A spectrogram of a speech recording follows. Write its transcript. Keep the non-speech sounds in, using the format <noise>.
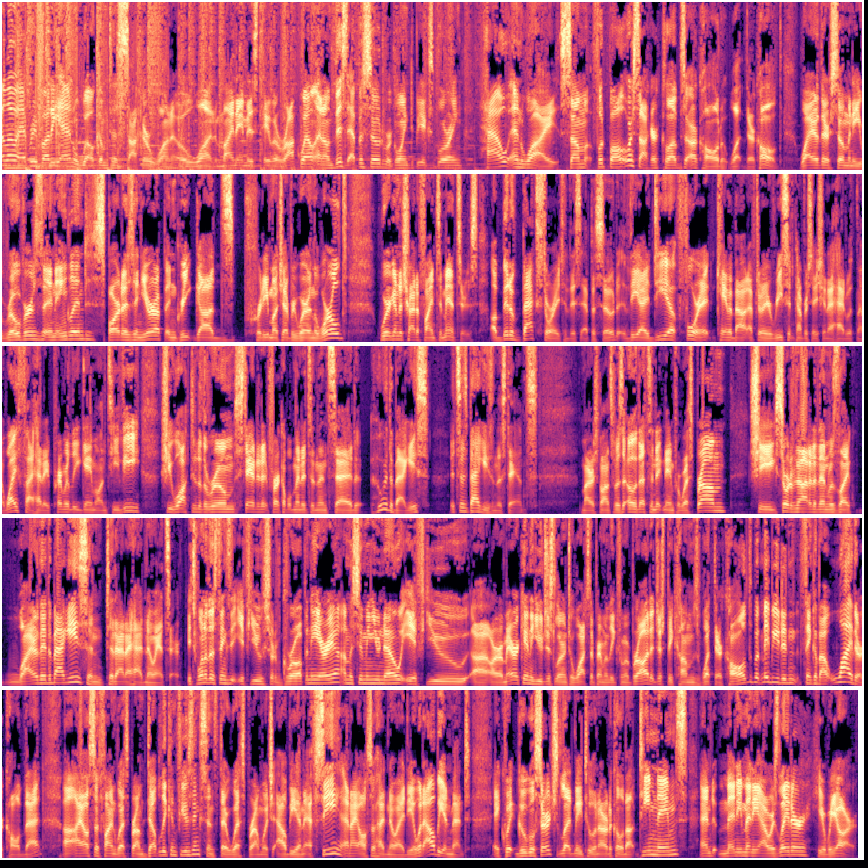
Hello, everybody, and welcome to Soccer 101. My name is Taylor Rockwell, and on this episode, we're going to be exploring how and why some football or soccer clubs are called what they're called. Why are there so many Rovers in England, Spartas in Europe, and Greek gods pretty much everywhere in the world? We're going to try to find some answers. A bit of backstory to this episode. The idea for it came about after a recent conversation I had with my wife. I had a Premier League game on TV. She walked into the room, stared at it for a couple minutes, and then said, Who are the baggies? It says baggies in the stands. My response was, Oh, that's a nickname for West Brom she sort of nodded and then was like, Why are they the baggies? And to that, I had no answer. It's one of those things that if you sort of grow up in the area, I'm assuming you know. If you uh, are American and you just learn to watch the Premier League from abroad, it just becomes what they're called. But maybe you didn't think about why they're called that. Uh, I also find West Brom doubly confusing since they're West Bromwich Albion FC, and I also had no idea what Albion meant. A quick Google search led me to an article about team names, and many, many hours later, here we are.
